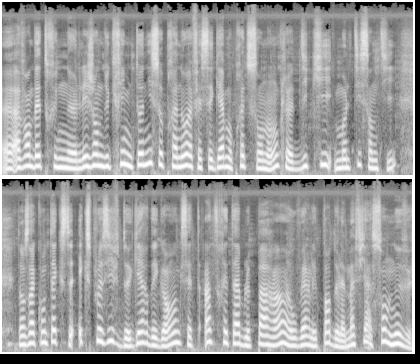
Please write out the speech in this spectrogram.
Euh, avant d'être une légende du crime, Tony Soprano a fait ses gammes auprès de son oncle, Dicky Moltisanti. Dans un contexte explosif de guerre des gangs, cet intraitable parrain a ouvert les portes de la mafia à son neveu.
